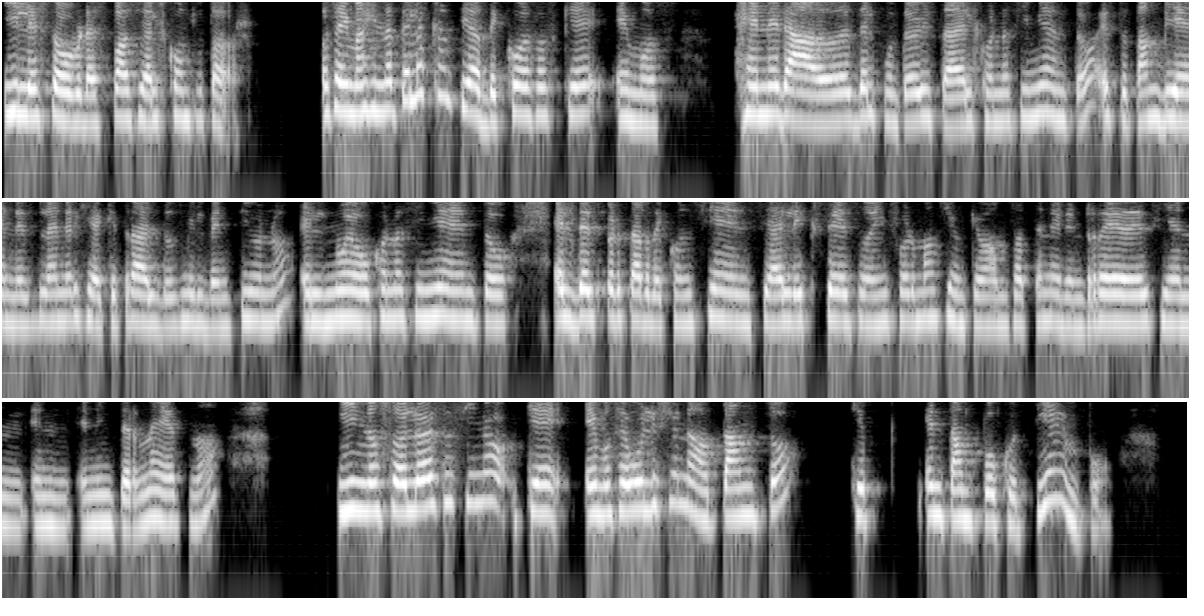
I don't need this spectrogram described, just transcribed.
y le sobra espacio al computador. O sea, imagínate la cantidad de cosas que hemos generado desde el punto de vista del conocimiento. Esto también es la energía que trae el 2021, el nuevo conocimiento, el despertar de conciencia, el exceso de información que vamos a tener en redes y en, en, Internet, ¿no? Y no solo eso, sino que hemos evolucionado tanto que en tan poco tiempo.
